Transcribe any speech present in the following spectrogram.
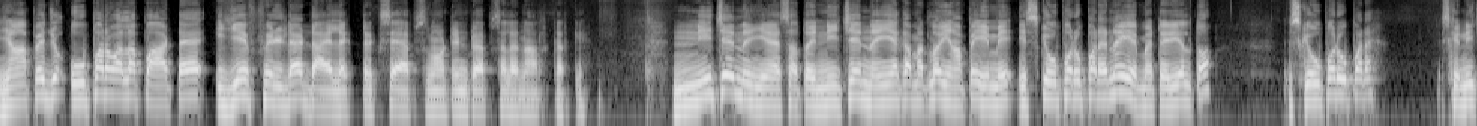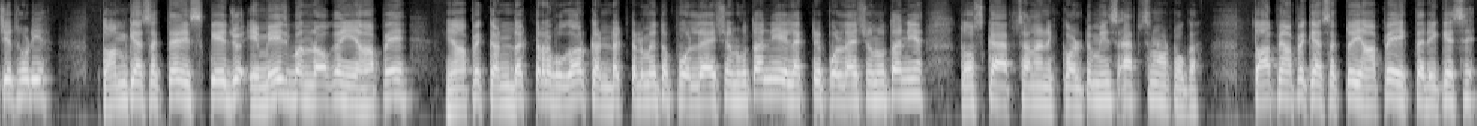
यहाँ पे जो ऊपर वाला पार्ट है, ये फ़ील्ड है डायलैक्ट्रिक से एप्सलॉट इंटू एप्सलन आर करके। नीचे नहीं है ऐसा तो नीचे नहीं है का मतलब यहाँ पे इमेज इसके ऊपर ऊपर है ना ये मटेरियल तो? इसके ऊपर ऊपर है, इसके नीचे थोड़ी है। तो हम कह सकते हैं इसके जो इमेज बन रहा होगा यहाँ पे यहाँ पे कंडक्टर होगा और कंडक्टर में तो पोलराइजेशन होता नहीं है इलेक्ट्रिक पोलराइजेशन होता नहीं है तो उसका epsilon equal to means epsilon naught होगा। तो आप यहाँ पे कह सकते हो, यहाँ पे एक तरीके से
